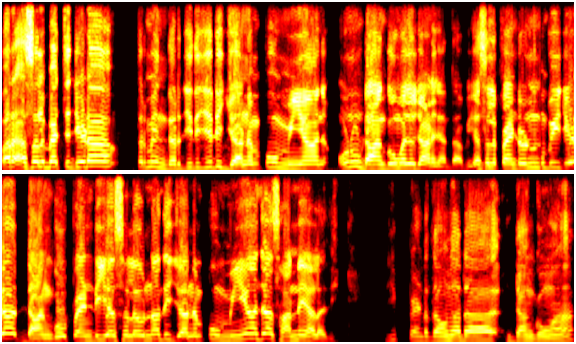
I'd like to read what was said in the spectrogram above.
ਪਰ ਅਸਲ ਵਿੱਚ ਜਿਹੜਾ ਧਰਮਿੰਦਰ ਜੀ ਦੀ ਜਿਹੜੀ ਜਨਮ ਭੂਮੀ ਆ ਉਹਨੂੰ ਡਾਂਗੋ ਵਜੋਂ ਜਾਣਿਆ ਜਾਂਦਾ ਵੀ। ਅਸਲ ਪਿੰਡ ਉਹਨੂੰ ਵੀ ਜਿਹੜਾ ਡਾਂਗੋ ਪਿੰਡ ਹੀ ਅਸਲ ਉਹਨਾਂ ਦੀ ਜਨਮ ਭੂਮੀ ਆ ਜਾਂ ਸਾਹਨੇ ਵਾਲਾ ਜੀ। ਜੀ ਪਿੰਡ ਦਾ ਉਹਨਾਂ ਦਾ ਡਾਂਗੋ ਆ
